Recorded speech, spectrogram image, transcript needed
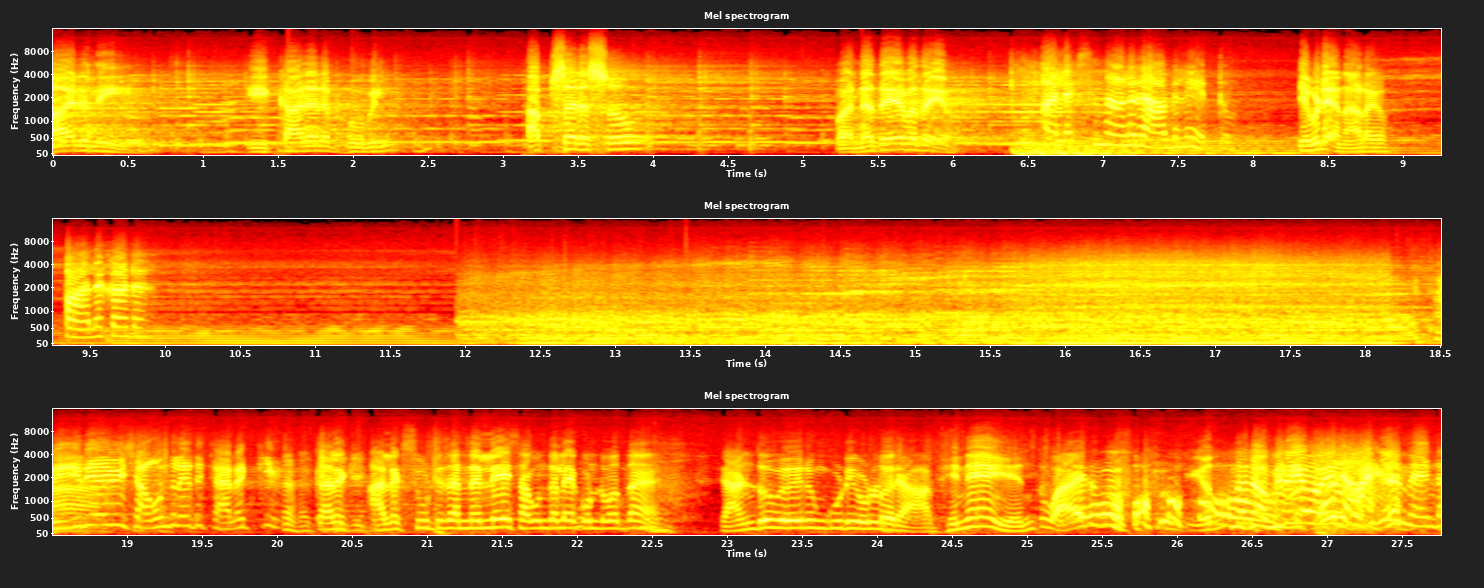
ആര് നീ? ഈ കാനനഭൂവിൽ? അപ്സരസോ? വനദേവതയോ? അലക്സ് നാളെ രാവിലെ എത്തും. എവിടെയാ നാടകം? പാലക്കാട്. ശ്രീദേവി ശകുന്തളയിട്ട് കലക്കി. കലക്കി. അലക്സ് കുട്ടി തന്നെയല്ലേ ശകുന്തളയെ കൊണ്ടുവന്ന്? രണ്ടുപേരും കൂടിയുള്ള ഒരു അഭിനയം എന്തുവായിരുന്നു? എന്തൊരു ഒരു അഭിനയം അഭിനയം വേണ്ട.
